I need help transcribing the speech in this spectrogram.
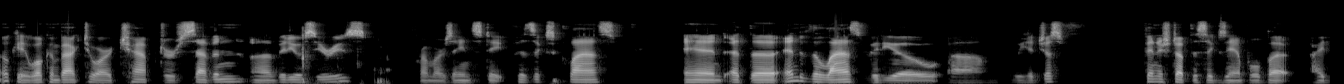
Okay, welcome back to our Chapter 7 uh, video series from our Zane State Physics class. And at the end of the last video, um, we had just finished up this example, but I,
